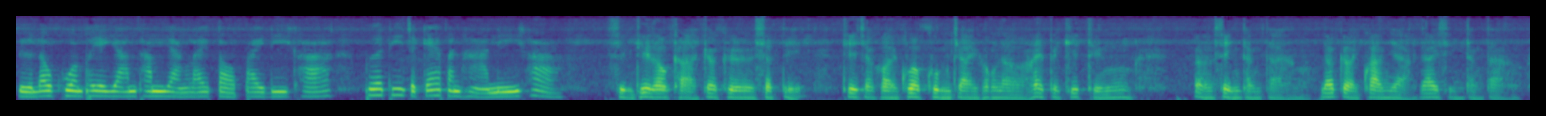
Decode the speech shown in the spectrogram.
หรือเราควรพยายามทำอย่างไรต่อไปดีคะ เพื่อที่จะแก้ปัญหานี้ค่ะ สิ่งที่เราขาดก็คือสติที่จะคอยควบคุมใจของเราให้ไปคิดถึงสิ่งต่างๆ แล้วเกิดความอยากได้สิ่งต่างๆ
